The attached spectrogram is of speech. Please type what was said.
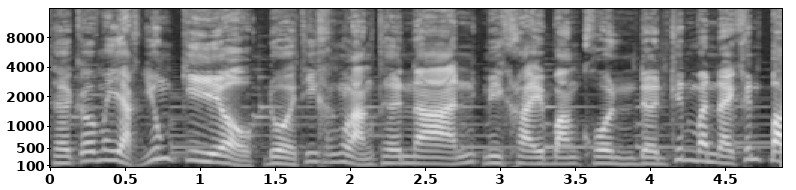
เธอก็ไม่อยากยุ่งเกี่ยว โดยที่ข้างหลังเธอนั้น มีใครบางคนเดินขึ้นบันไดขึ้นไป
